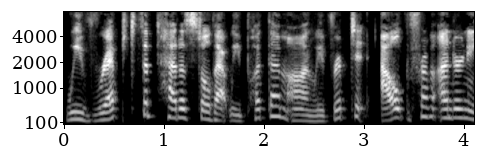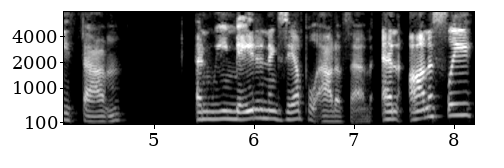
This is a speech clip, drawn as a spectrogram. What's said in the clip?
We've ripped the pedestal that we put them on, we've ripped it out from underneath them, and we made an example out of them. And honestly,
